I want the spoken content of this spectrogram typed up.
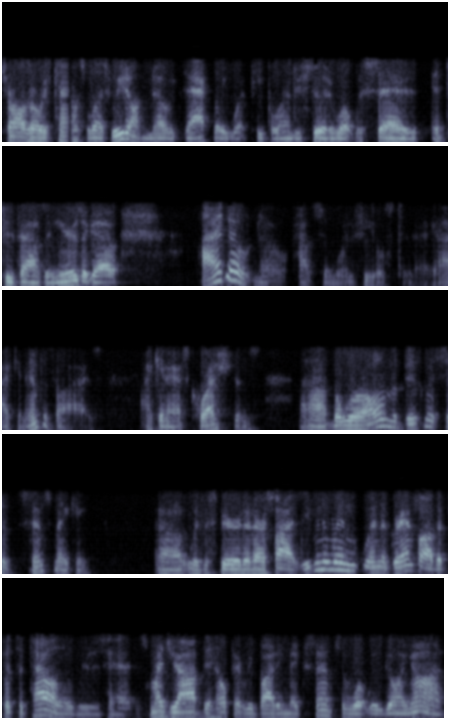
Charles always counseled us. We don't know exactly what people understood or what was said 2,000 years ago. I don't know how someone feels today. I can empathize. I can ask questions. Uh, but we're all in the business of sense making uh, with the spirit at our sides. Even when when a grandfather puts a towel over his head, it's my job to help everybody make sense of what was going on.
